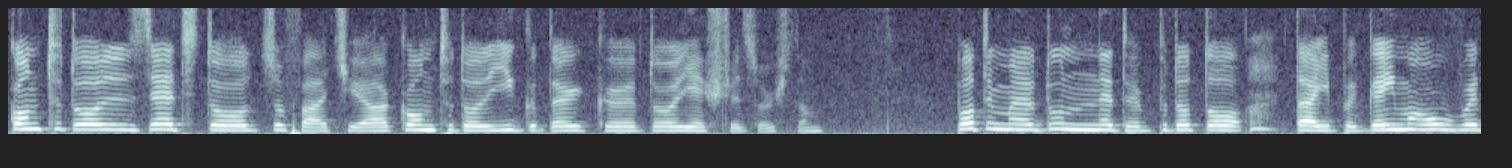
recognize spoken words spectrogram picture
Ctrl Z to cofacie, a Ctrl Y to jeszcze coś tam. Potem Dunnet prototype game over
